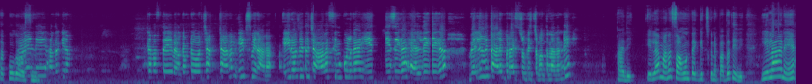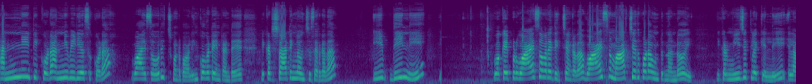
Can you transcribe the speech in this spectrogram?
తక్కువగా వస్తుంది. నమస్తే welcome to our channel it's మీ నాగా ఈ రోజు అయితే చాలా సింపుల్గా ఈజీగా హెల్దీగా వెల్లుల్లి తాలింపు రైస్ చూపించబోతున్నానండి. అది ఇలా మనం సౌండ్ తగ్గించుకునే పద్ధతి ఇది. ఇలానే అన్నిటికి కూడా అన్ని వీడియోస్ కూడా వాయిస్ ఓవర్ ఇచ్చుకుంటూ పోవాలి. ఇంకొకటి ఏంటంటే ఇక్కడ స్టార్టింగ్లో ఉంచేసారు కదా? ఈ దీన్ని ఓకే ఇప్పుడు వాయిస్ ఓవర్ అయితే ఇచ్చాం కదా వాయిస్ని మార్చేది కూడా ఉంటుందండి. ఇక్కడ మ్యూజిక్లోకి వెళ్ళి ఇలా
